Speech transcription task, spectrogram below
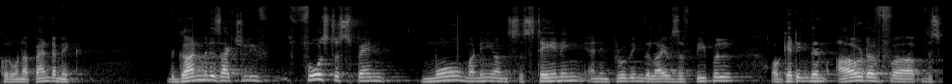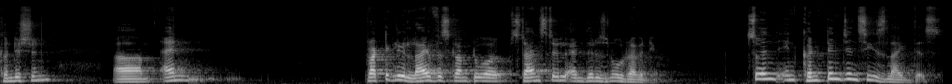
corona pandemic, the government is actually forced to spend more money on sustaining and improving the lives of people or getting them out of uh, this condition. Um, and practically life has come to a standstill and there is no revenue. So in, in contingencies like this,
